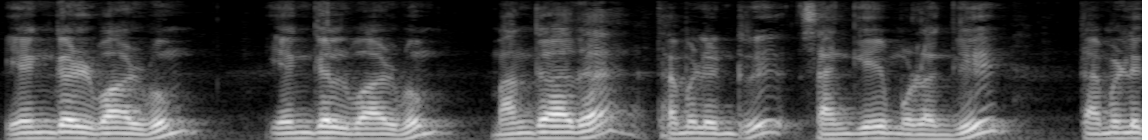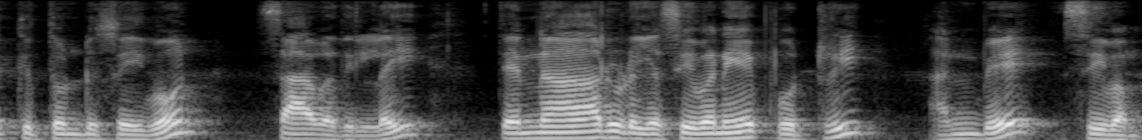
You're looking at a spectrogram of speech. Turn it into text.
எங்கள் வாழ்வும் எங்கள் வாழ்வும் மங்காத தமிழென்று சங்கே முழங்கு. தமிழுக்கு தொண்டு செய்வோன் சாவதில்லை. தென்னாடுடைய சிவனே போற்றி அன்பே சிவம்.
